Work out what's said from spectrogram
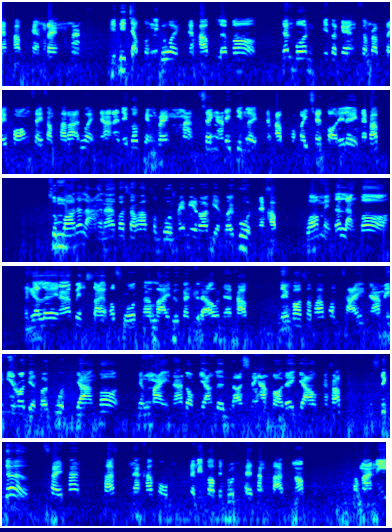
นะครับ แข็งแรงมากมีที่จับตรงนี้ด้วยนะครับ แล้วก็ด้านบนมีตะแกรงสำหรับใส่ของใส่สัมภาระด้วยนะอันนี้ก็แข็งแรงมากใช้งานได้จริงเลยนะครับเอาไปใช้ต่อได้เลยนะครับซุ้มล้อด้านหลังนะก็สภาพสมบูรณ์ไม่มีรอยเบียดรอยพูดนะครับล้อแม็กด้านหลังก็ เหมือนกันเลยนะ เป็นสไตล์ออฟโรดนะลายเดียวกันอยู่แล้วนะครับแล้วก็สภาพพร้อมใช้นะไม่มีรอยเบียดรอยพูดยางก็ยังใหม่นะดอกยางเหลือใช้งานต่อได้ยาวนะครับสติกเกอร์ไททันพลัสนะครับผมอันนี้ก็เป็นรุ่นไททันพลัสเนาะประมาณนี้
